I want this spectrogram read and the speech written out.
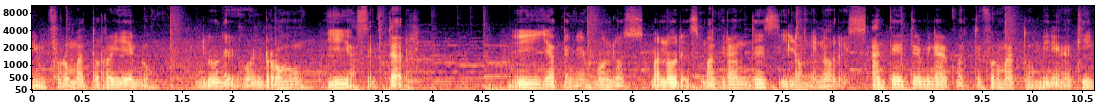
en formato relleno. Lo dejo en rojo y aceptar. Y ya tenemos los valores más grandes y los menores. Antes de terminar con este formato miren aquí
